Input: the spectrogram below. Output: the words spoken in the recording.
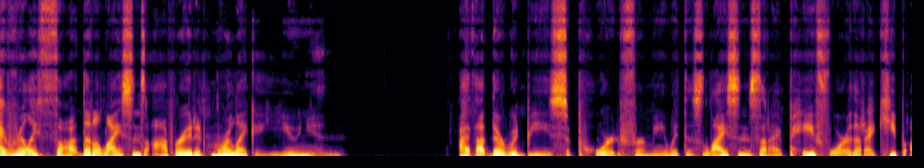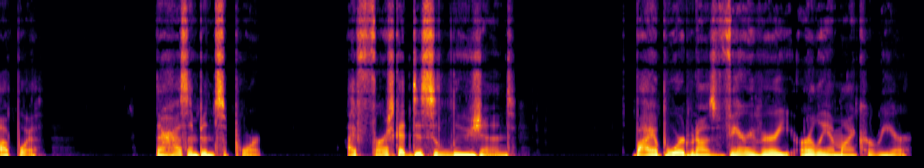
I really thought that a license operated more like a union. I thought there would be support for me with this license that I pay for, that I keep up with. There hasn't been support. I first got disillusioned by a board when I was very, very early in my career.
